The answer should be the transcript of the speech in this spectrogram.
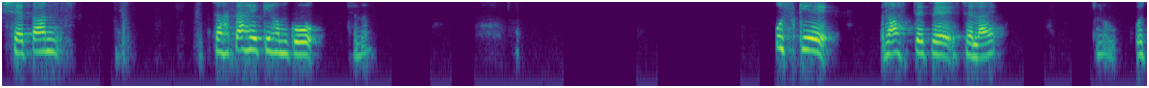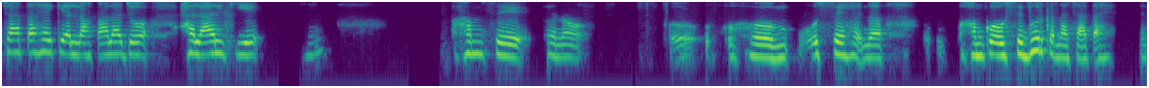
شیطان چاہتا ہے کہ ہم کو، ہے نا، اس کے راستے پہ چلائے وہ چاہتا ہے کہ اللہ تعالی جو حلال کیے ہم سے، ہے نا، اس سے، ہے نا، ہم کو اس سے دور کرنا چاہتا ہے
